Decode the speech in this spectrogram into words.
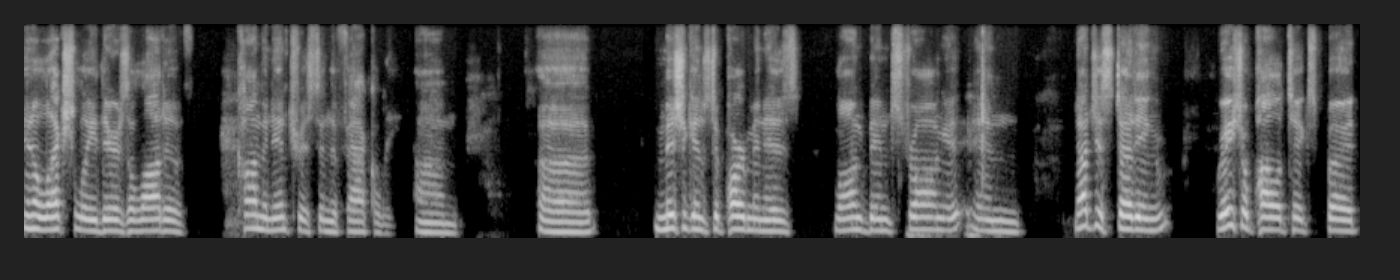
intellectually, there's a lot of common interest in the faculty. Um, uh, Michigan's department has long been strong in not just studying racial politics, but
